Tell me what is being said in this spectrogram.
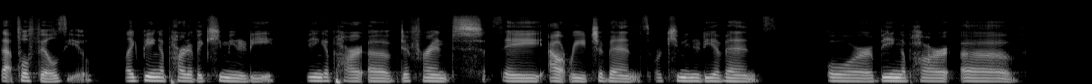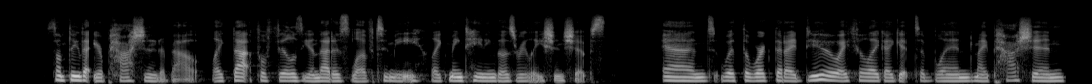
that fulfills you, like being a part of a community, being a part of different, say, outreach events or community events, or being a part of something that you're passionate about. Like that fulfills you, and that is love to me, like maintaining those relationships. And with the work that I do, I feel like I get to blend my passion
